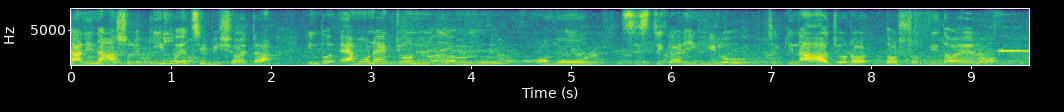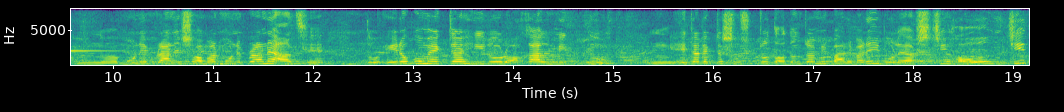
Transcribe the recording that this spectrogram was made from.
জানি না আসলে কি হয়েছে বিষয়টা, কিন্তু এমন একজন অমর সৃষ্টিকারী হিরো যে কিনা আজও দর্শক হৃদয়ের মনে প্রাণে, সবার মনে প্রাণে আছে, তো এরকম একটা হিরোর অকাল মৃত্যু এটার একটা সুষ্ঠু তদন্ত আমি বারে বারেই বলে আসছি, হওয়া উচিত।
